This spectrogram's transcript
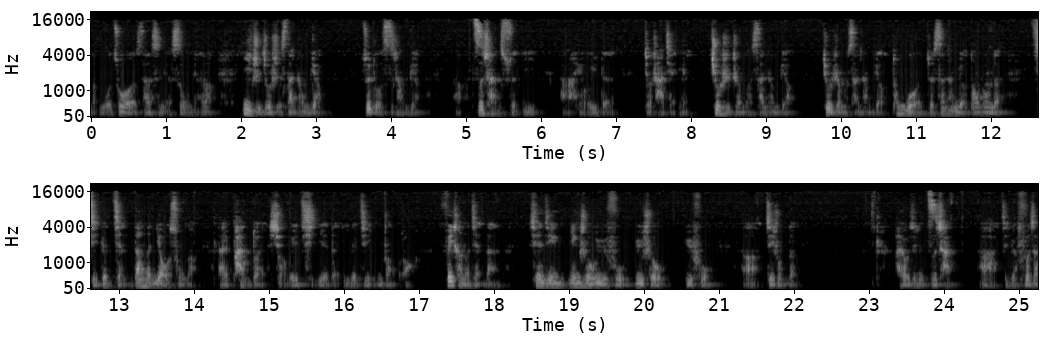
的。我做三四年、四五年了，一直就是三张表，最多四张表啊，资产损益啊，还有一个交叉检验，就是这么三张表。就是这么三张表，通过这三张表当中的几个简单的要素呢，来判断小微企业的一个经营状况，非常的简单。现金应收预付、预收预付啊这种的，还有这个资产啊这个负债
